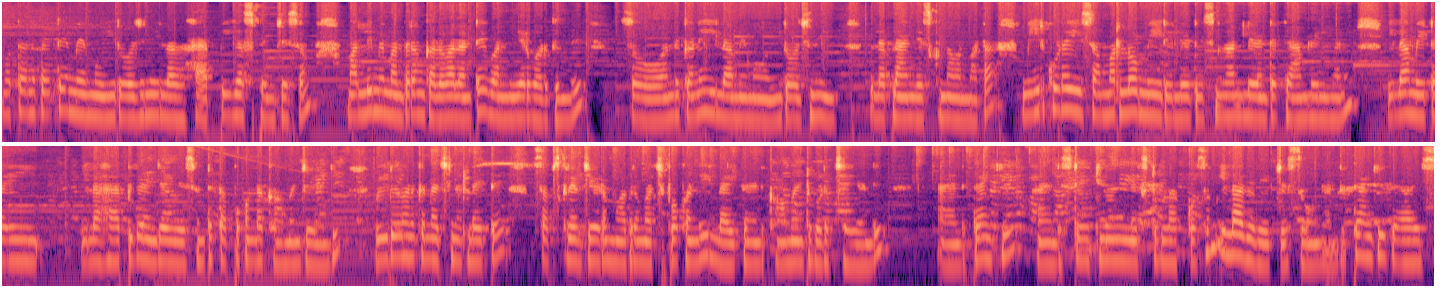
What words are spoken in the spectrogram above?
మొత్తానికైతే మేము ఈ రోజుని ఇలా హ్యాపీగా స్పెండ్ చేసాం. మళ్ళీ మేమందరం కలవాలంటే వన్ ఇయర్ పడుతుంది. సో అందుకని ఇలా మేము ఈ రోజుని ఇలా ప్లాన్ చేసుకున్నాం అనమాట మీరు కూడా ఈ సమ్మర్లో మీ రిలేటివ్స్ని కానీ లేదంటే ఫ్యామిలీని కానీ ఇలా మీట్ అయ్యి ఇలా హ్యాపీగా ఎంజాయ్ చేస్తుంటే తప్పకుండా కామెంట్ చేయండి. వీడియో కనుక నచ్చినట్లయితే సబ్స్క్రైబ్ చేయడం మాత్రం మర్చిపోకండి. లైక్ అండ్ కామెంట్ కూడా చేయండి. And thank you. And stay Yoon next blog కోసం ఇలాగే వెయిట్ చేస్తూ ఉండండి. Thank you guys.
